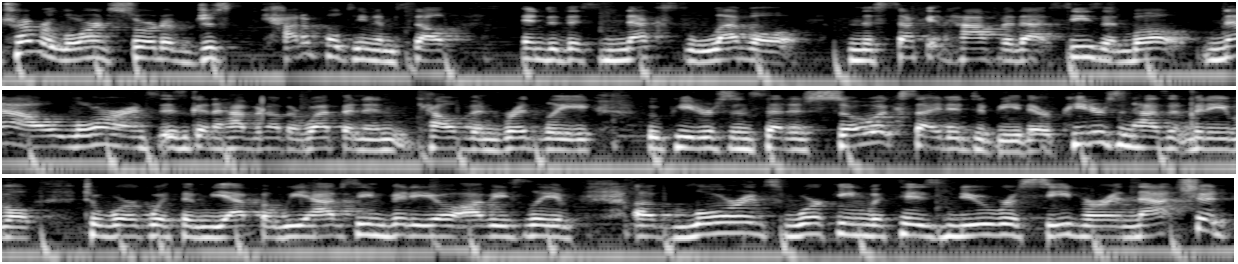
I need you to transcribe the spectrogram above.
Trevor Lawrence sort of just catapulting himself into this next level in the second half of that season. Well, now Lawrence is going to have another weapon in Calvin Ridley, who Pederson said is so excited to be there. Pederson hasn't been able to work with him yet, but we have seen video, obviously, of, of Lawrence working with his new receiver, and that should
